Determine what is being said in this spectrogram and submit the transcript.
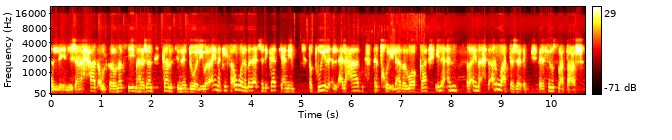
الجناحات أو الصالونات في مهرجان كان السينما الدولي ورأينا كيف اولا بدأت شركات يعني تطوير الألعاب تدخل إلى هذا الواقع إلى أن رأينا إحدى أروع التجارب في 2017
